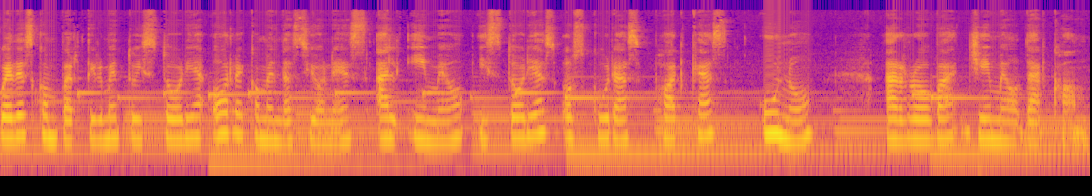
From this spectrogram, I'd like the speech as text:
Puedes compartirme tu historia o recomendaciones al email historiasoscuraspodcast1 gmail.com.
